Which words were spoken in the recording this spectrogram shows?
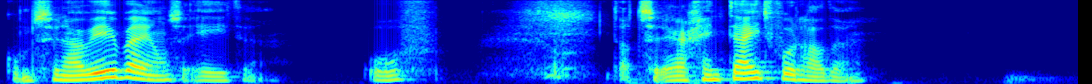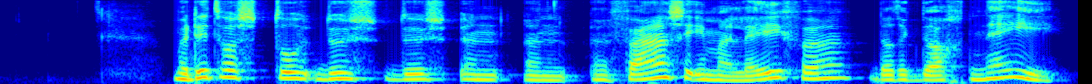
Komt ze nou weer bij ons eten? Of dat ze er geen tijd voor hadden. Maar dit was dus, dus een, een, een fase in mijn leven dat ik dacht: nee,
